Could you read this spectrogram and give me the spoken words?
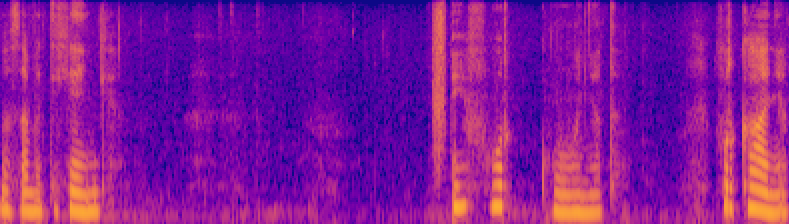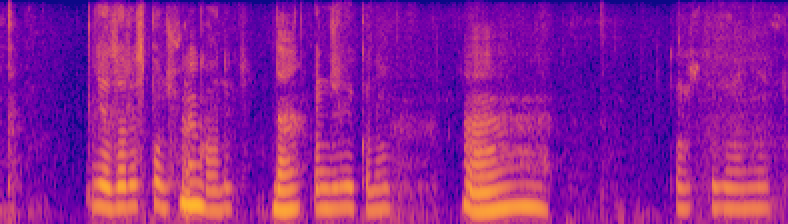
На саме тихеньке. І фурконят. Фурканят. Ні, зараз спонж фурканить. Да. Анжеліка, ну. А, Так що зараз не фурканить.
